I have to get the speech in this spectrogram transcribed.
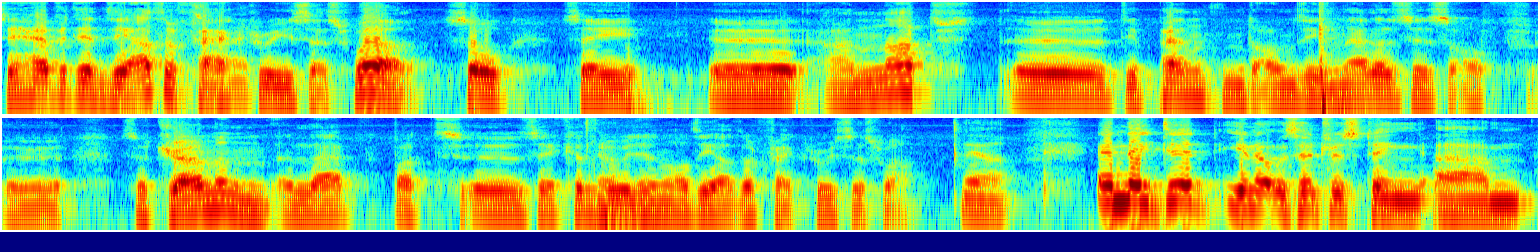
they have it in the other factories as well. So they uh, are not uh, dependent on the analysis of uh, the German lab, but uh, they can do it in all the other factories as well. Yeah, and they did. You know, it was interesting um,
